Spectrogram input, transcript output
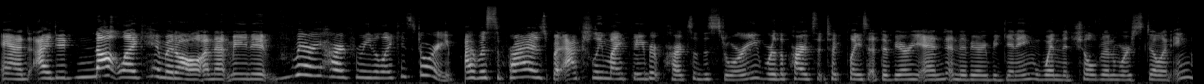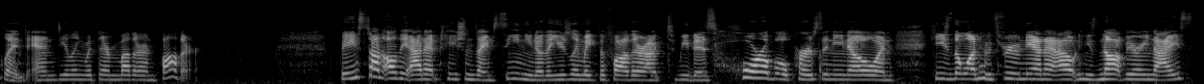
And I did not like him at all, and that made it very hard for me to like his story. I was surprised, but actually my favorite parts of the story were the parts that took place at the very end and the very beginning when the children were still in England and dealing with their mother and father based on all the adaptations I've seen, you know, they usually make the father out to be this horrible person, you know, and he's the one who threw Nana out and he's not very nice.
